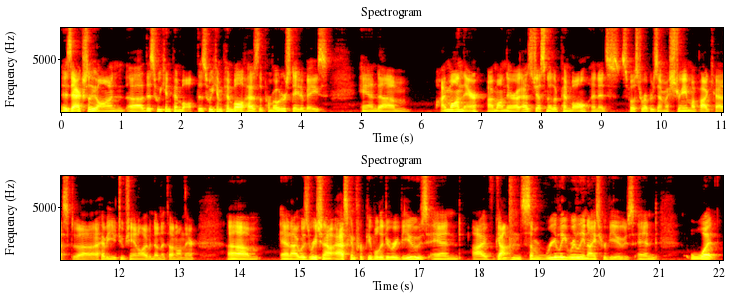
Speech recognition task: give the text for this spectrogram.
is actually on uh, This Week in Pinball. This Week in Pinball has the promoters database, and um, I'm on there. I'm on there as just another pinball, and it's supposed to represent my stream, my podcast. Uh, I have a YouTube channel. I haven't done a ton on there. Um, and I was reaching out asking for people to do reviews, and I've gotten some really, really nice reviews. And what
